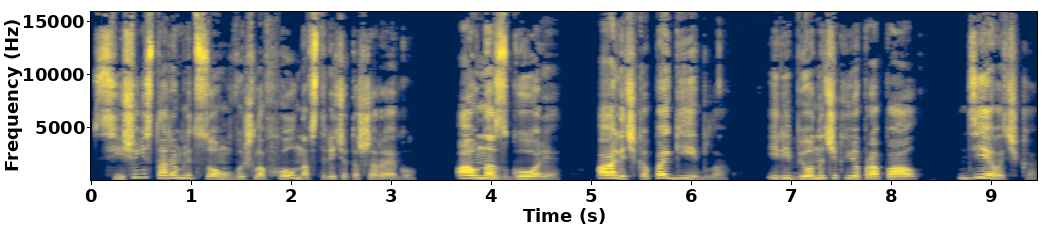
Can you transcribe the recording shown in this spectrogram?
с еще не старым лицом вышла в холл навстречу Ташерегу. А у нас горе. Алечка погибла. И ребеночек ее пропал. Девочка,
